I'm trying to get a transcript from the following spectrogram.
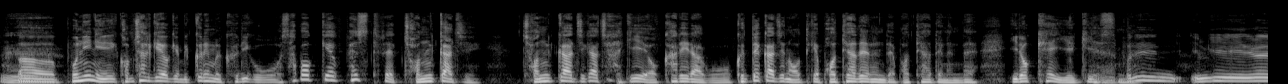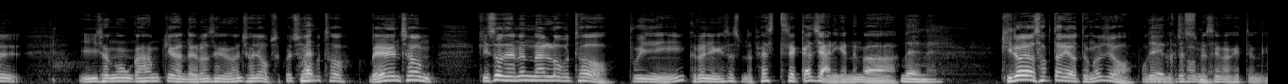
네. 어, 본인이 검찰 개혁의 밑그림을 그리고 사법 개혁 패스트트랙 전까지, 전까지가 자기의 역할이라고 그때까지는 어떻게 버텨야 되는데 버텨야 되는데 이렇게 얘기했습니다. 본인 임기를 이 전공과 함께 간다 이런 생각은 전혀 없었고요. 처음부터 맨 처음 기소되는 날로부터 부인이 그런 얘기 했었습니다. 패스트트랙까지 아니겠는가. 네네. 길어야 석 달이었던 거죠. 네, 처음에 그렇습니다. 생각했던 게.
